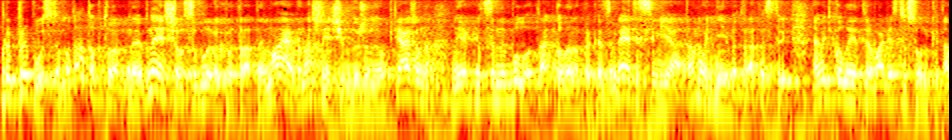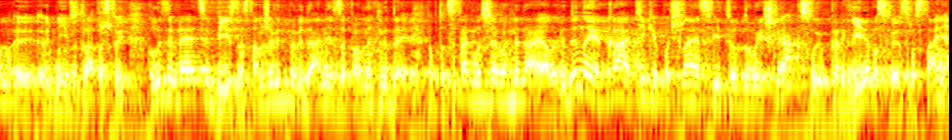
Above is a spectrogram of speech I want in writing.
При, припустимо, так? тобто е, в неї ще особливих витрат немає, вона ж нічим дуже не обтяжена. Ну як би це не було, так? коли, наприклад, з'являється сім'я, там одні витрати стоять. Навіть коли тривалі стосунки, там е, одні витрати стоять. Коли з'являється бізнес, там вже відповідальність за певних людей. Тобто це так лише виглядає. Але людина, яка тільки починає свій трудовий шлях, свою кар'єру, своє зростання,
